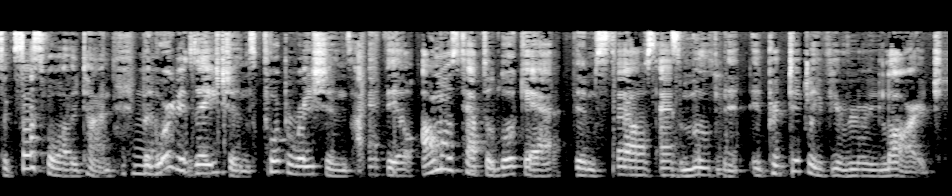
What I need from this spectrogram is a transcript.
successful all the time. Mm-hmm. But organizations, corporations, I feel, almost have to look at themselves as a movement, particularly if you're very large.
